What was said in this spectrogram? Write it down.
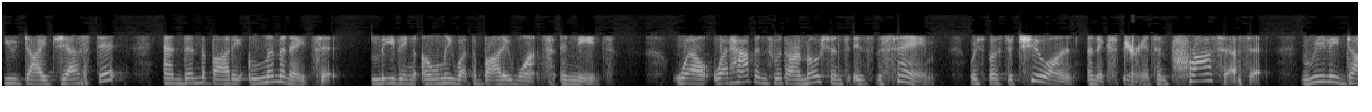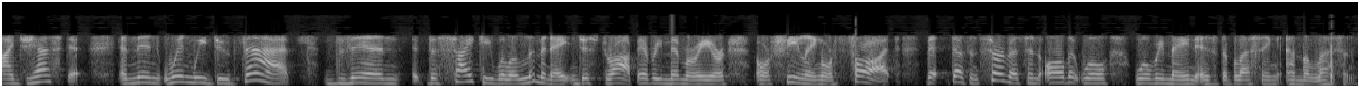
you digest it, and then the body eliminates it, leaving only what the body wants and needs. Well, what happens with our emotions is the same. We're supposed to chew on an experience and process it, really digest it. And then when we do that, then the psyche will eliminate and just drop every memory or, or feeling or thought that doesn't serve us, and all that will will remain is the blessing and the lesson.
